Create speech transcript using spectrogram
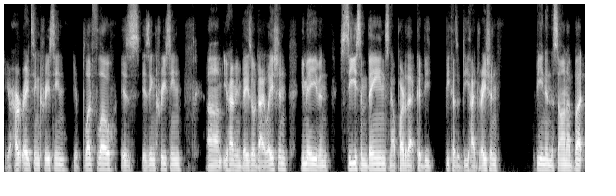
Your heart rate's increasing, your blood flow is is increasing. Um, you're having vasodilation. You may even see some veins. Now, part of that could be because of dehydration, being in the sauna, but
